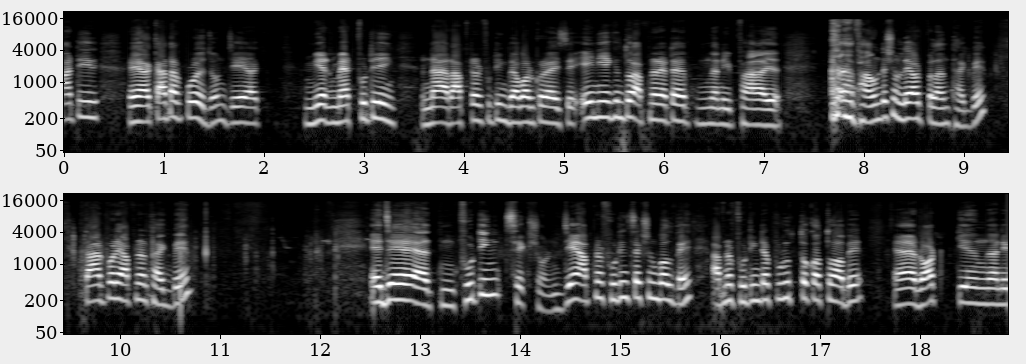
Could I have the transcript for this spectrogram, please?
মাটির কাটার প্রয়োজন, যে ম্যাট ফুটিং না রাফটার ফুটিং ব্যবহার করা হয়েছে, এই নিয়ে কিন্তু আপনার একটা মানে ফাউন্ডেশন লেআউট প্ল্যান থাকবে। তারপরে আপনার থাকবে এই যে ফুটিং সেকশন যে আপনার ফুটিং সেকশন বলতে আপনার ফুটিংটা পুরুত্ব কত হবে রড মানে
